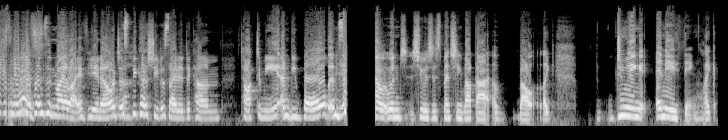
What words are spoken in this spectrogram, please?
There's yes. a difference in my life, you know, just because she decided to come talk to me and be bold and yeah. when she was just mentioning about that about like doing anything. Like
